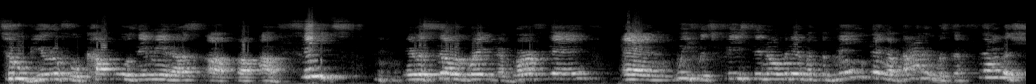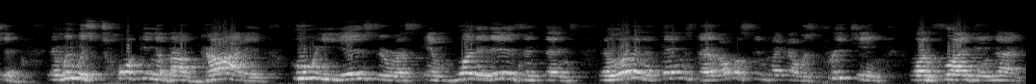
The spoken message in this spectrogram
two beautiful couples. They made us a, a, a feast. They were celebrating a birthday and we was feasting over there. But the main thing about it was the fellowship. And we was talking about God and who he is to us and what it is and things. And one of the things that almost seems like I was preaching on Friday night.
